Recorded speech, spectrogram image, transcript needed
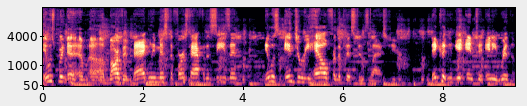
It was pretty. Uh, uh, Marvin Bagley missed the first half of the season. It was injury hell for the Pistons last year. They couldn't get into any rhythm.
